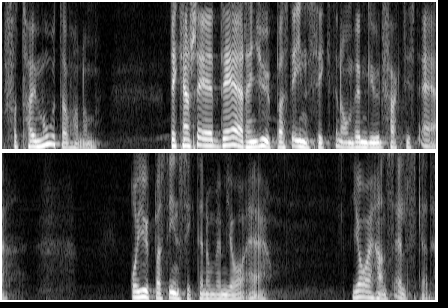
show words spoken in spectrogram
få ta emot av honom. Det kanske är där den djupaste insikten om vem Gud faktiskt är. Och djupaste insikten om vem jag är. Jag är hans älskade.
